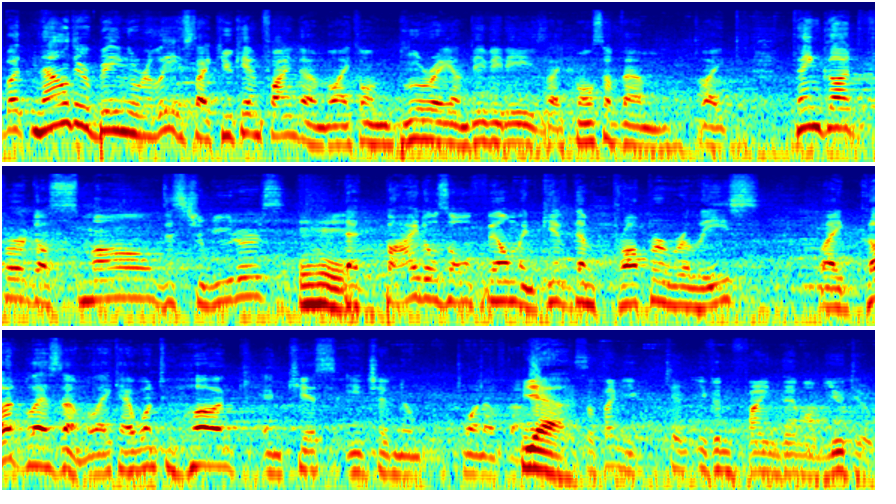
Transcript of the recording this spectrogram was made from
but now they're being released. Like you can find them like on Blu-ray and DVDs. Like most of them. Like thank God for those small distributors Mm-hmm. that buy those old film and give them proper release. Like God bless them. Like I want to hug and kiss each and one of them. Yeah. Sometimes you can even find them on YouTube.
